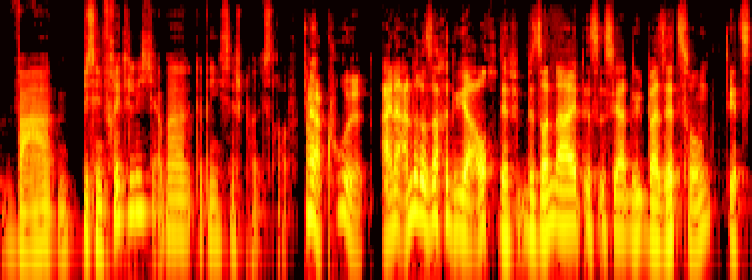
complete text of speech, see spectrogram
war ein bisschen frickelig, aber da bin ich sehr stolz drauf. Ja, cool. Eine andere Sache, die ja auch der Besonderheit ist, ist ja die Übersetzung. Jetzt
